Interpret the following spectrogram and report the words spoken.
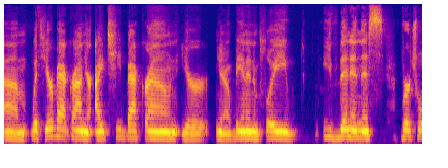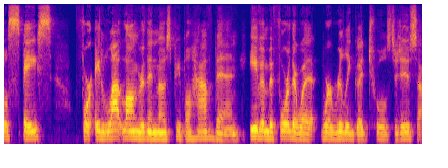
um, with your background, your IT background, your, you know, being an employee, you've been in this virtual space for a lot longer than most people have been, even before there were, were really good tools to do so.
